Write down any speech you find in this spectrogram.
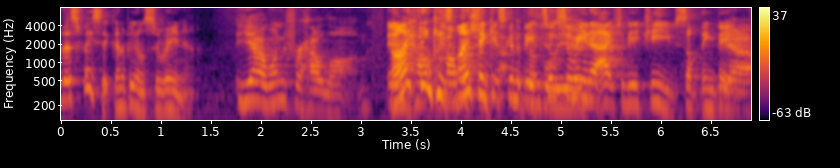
let's face it, going to be on Serena. Yeah, I wonder for how long. And I how- think it's, how I much think it's going to be until year- Serena actually achieves something big. Yeah,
